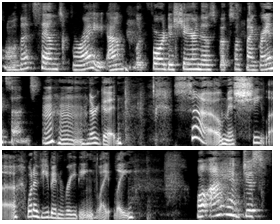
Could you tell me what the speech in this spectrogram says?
Oh, that sounds great. I look forward to sharing those books with my grandsons. Mm-hmm. They're good. So, Miss Sheila, what have you been reading lately? Well, I have just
